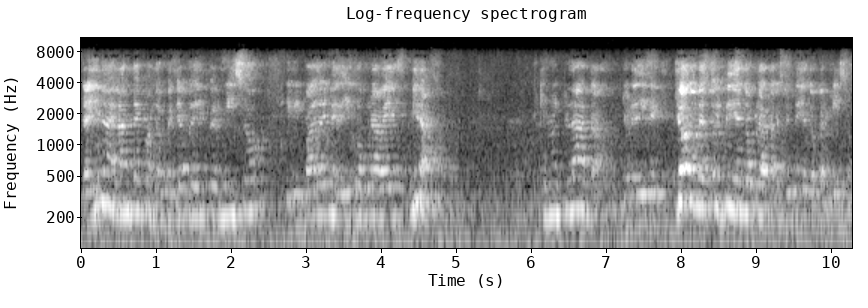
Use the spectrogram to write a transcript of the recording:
De ahí en adelante, cuando empecé a pedir permiso, y mi padre me dijo una vez, mira, es que no hay plata. Yo le dije, yo no le estoy pidiendo plata, le estoy pidiendo permiso,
